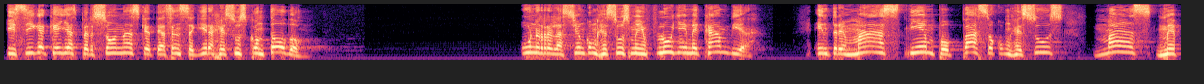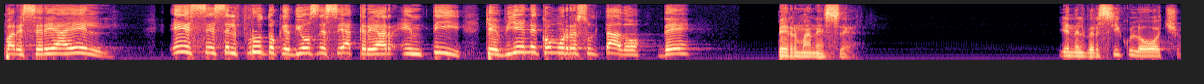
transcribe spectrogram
Y sigue aquellas personas que te hacen seguir a Jesús con todo. Una relación con Jesús me influye y me cambia. Entre más tiempo paso con Jesús, más me pareceré a Él. Ese es el fruto que Dios desea crear en ti, que viene como resultado de permanecer. Y en el versículo 8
